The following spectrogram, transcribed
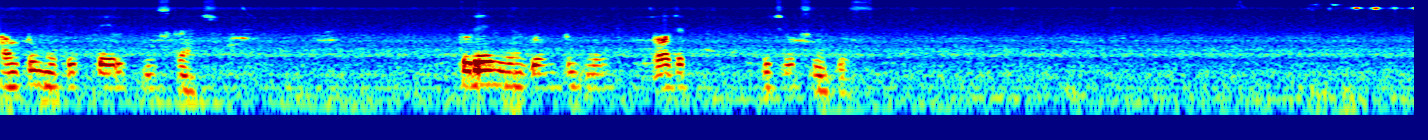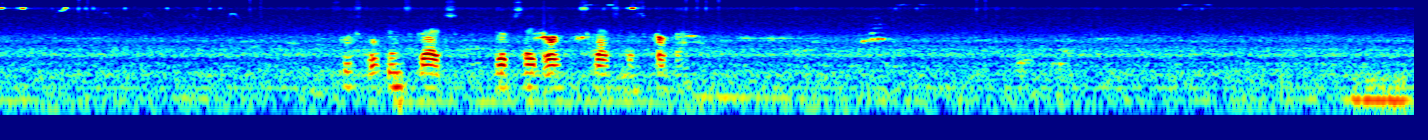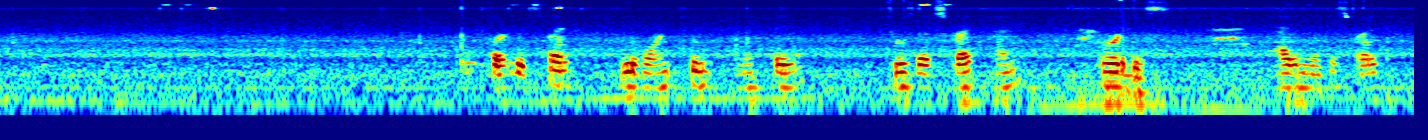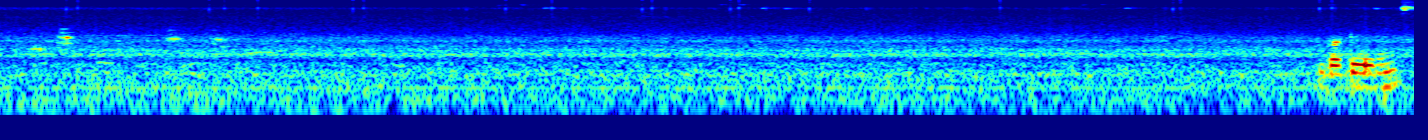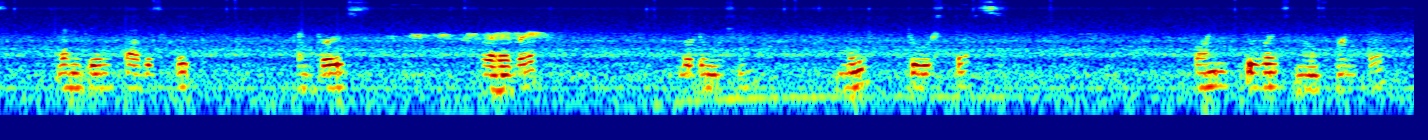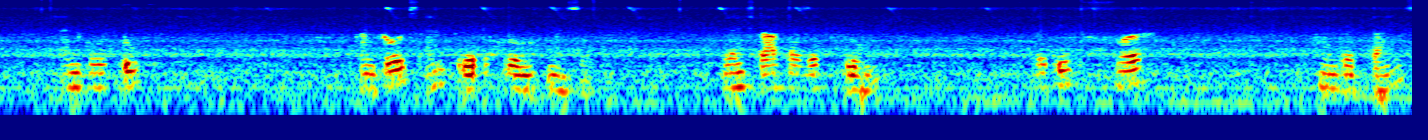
how to make a tail in scratch. Today we are going to make a project which looks like this. First open scratch website or scratch desktop app for the sprite you want to make tail choose the sprite and code this. I will make a sprite go to events when green flag is clicked controls forever go to motion move two steps point towards mouse pointer. And go to controls and create a clone of myself. Then start as a clone. Repeat for 100 times.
